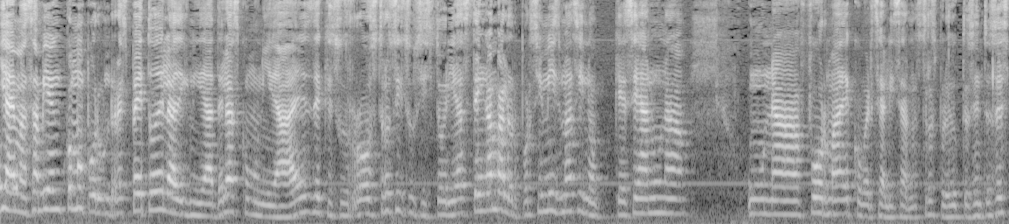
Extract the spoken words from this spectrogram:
Y además también como por un respeto de la dignidad de las comunidades, de que sus rostros y sus historias tengan valor por sí mismas, sino que sean una, una forma de comercializar nuestros productos. Entonces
